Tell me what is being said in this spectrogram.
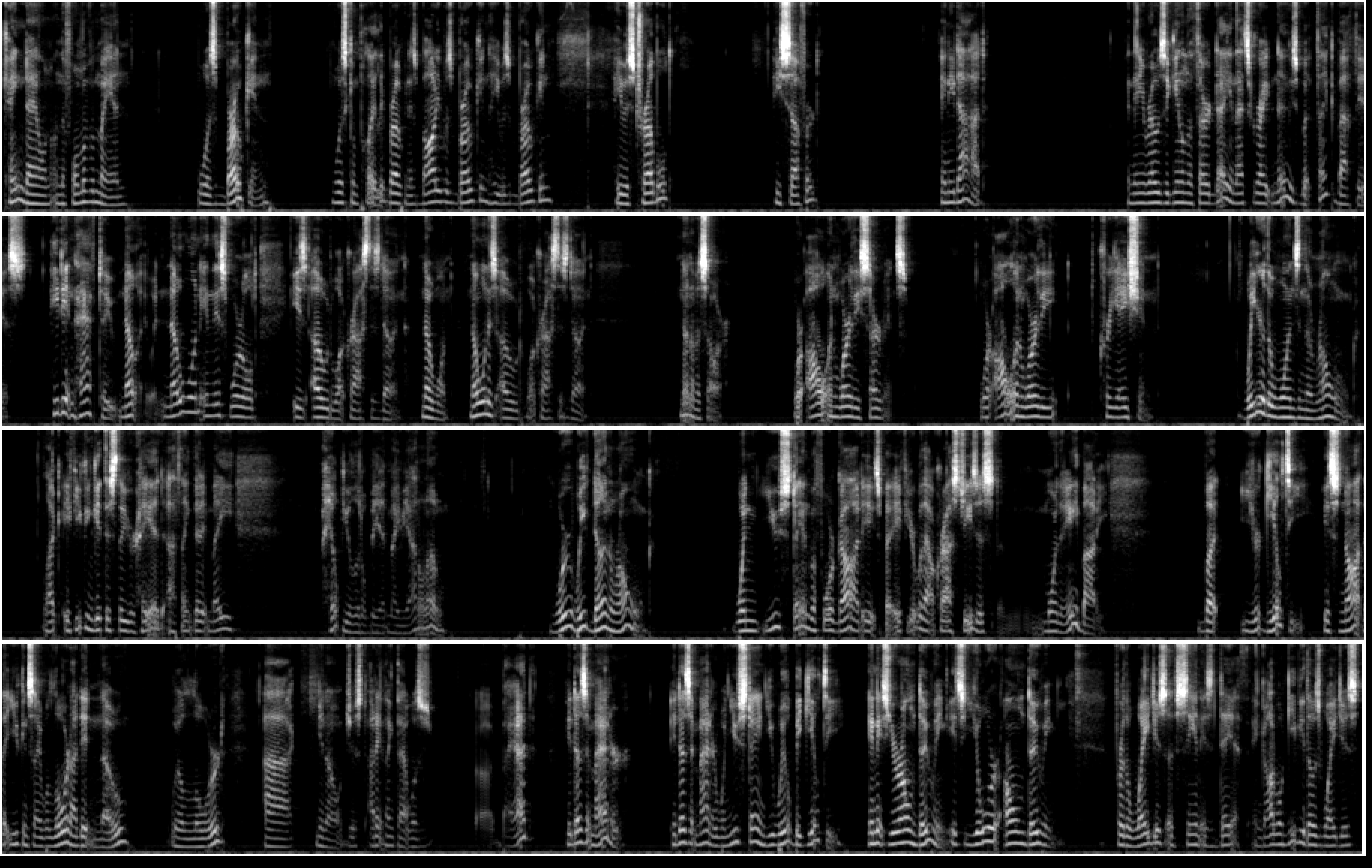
came down on the form of a man, was broken, was completely broken. His body was broken. He was broken. He was troubled. He suffered. And he died. And then he rose again on the third day, and that's great news. But think about this. He didn't have to. No, no one in this world is owed what Christ has done. No one. No one is owed what Christ has done. None of us are. We're all unworthy servants. We're all unworthy creation. We are the ones in the wrong. Like, if you can get this through your head, I think that it may help you a little bit, maybe. I don't know. We're, we've done wrong. When you stand before God, it's if you're without Christ Jesus um, more than anybody, but you're guilty. It's not that you can say, "Well, Lord, I didn't know." Well, Lord, I, you know, just I didn't think that was uh, bad. It doesn't matter. It doesn't matter. When you stand, you will be guilty, and it's your own doing. It's your own doing. For the wages of sin is death, and God will give you those wages.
